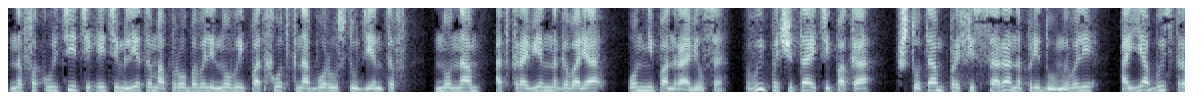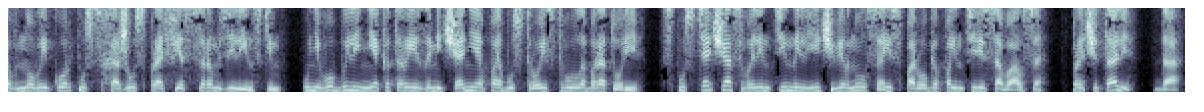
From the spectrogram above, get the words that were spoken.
На факультете этим летом опробовали новый подход к набору студентов, но нам, откровенно говоря, он не понравился. Вы почитайте пока, что там профессора напридумывали, а я быстро в новый корпус схожу с профессором Зелинским. У него были некоторые замечания по обустройству лаборатории. Спустя час Валентин Ильич вернулся и с порога поинтересовался, Прочитали? Да.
